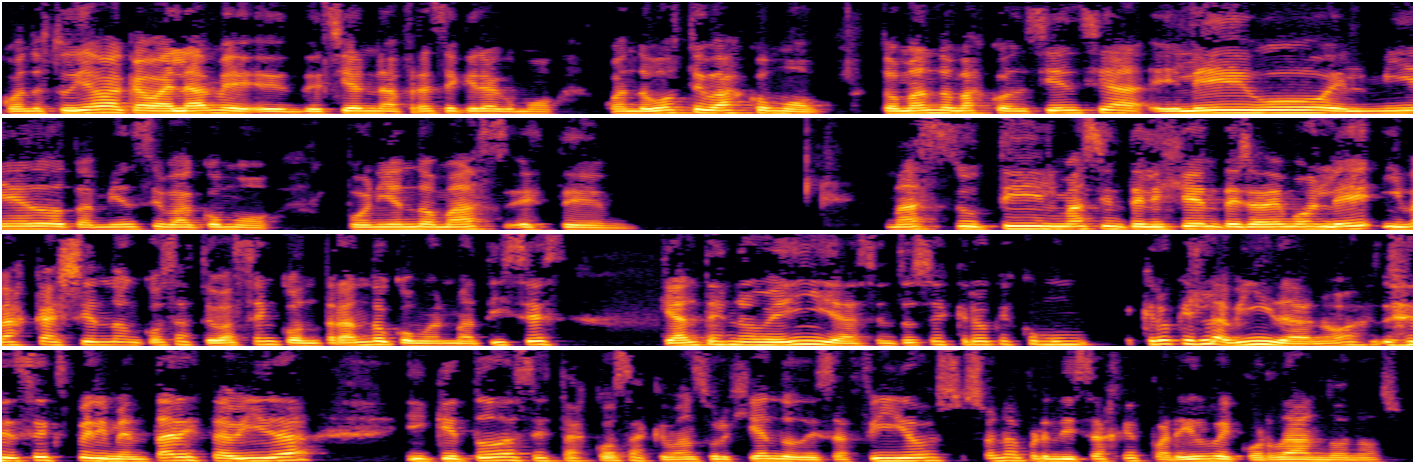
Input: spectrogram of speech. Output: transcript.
cuando estudiaba Kabbalah me eh, decían una frase que era como, cuando vos te vas como tomando más conciencia, el ego, el miedo también se va como poniendo más, este, más sutil, más inteligente, llamémosle, y vas cayendo en cosas, te vas encontrando como en matices que antes no veías. Entonces creo que es como creo que es la vida, ¿no? Es experimentar esta vida y que todas estas cosas que van surgiendo, desafíos, son aprendizajes para ir recordándonos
